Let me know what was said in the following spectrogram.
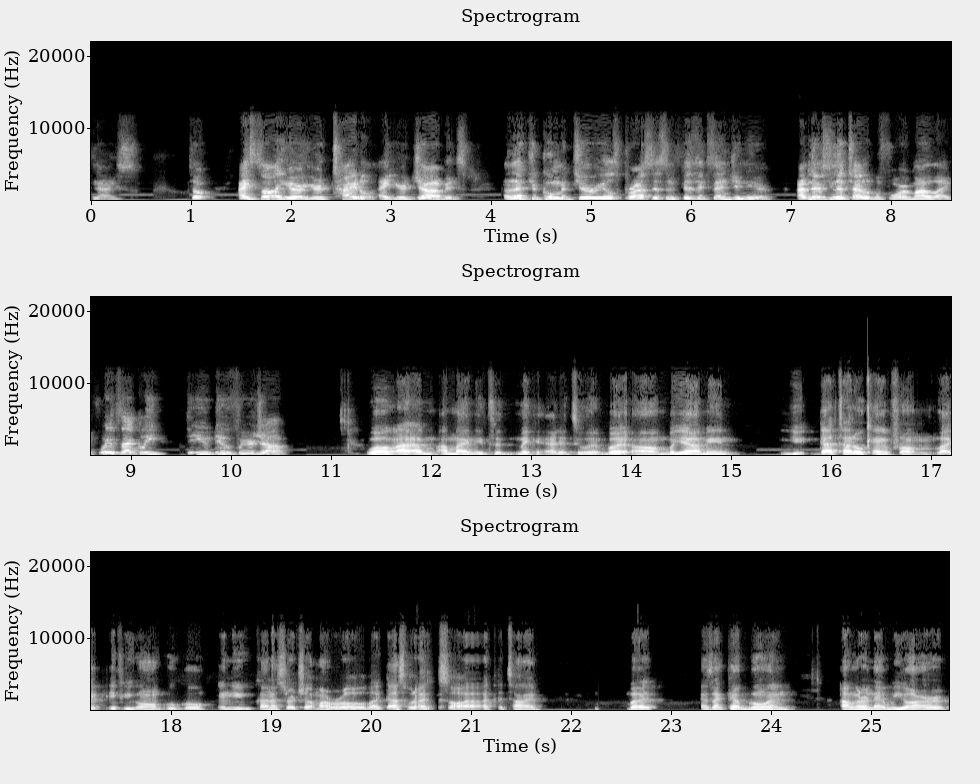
Nice. So I saw your your title at your job. It's electrical materials process and physics engineer. I've never seen a title before in my life. What exactly do you do for your job? Well, I I might need to make an edit to it, but um, but yeah, I mean, you, that title came from like if you go on Google and you kind of search up my role, like that's what I saw at the time. But as I kept going, I learned that we are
